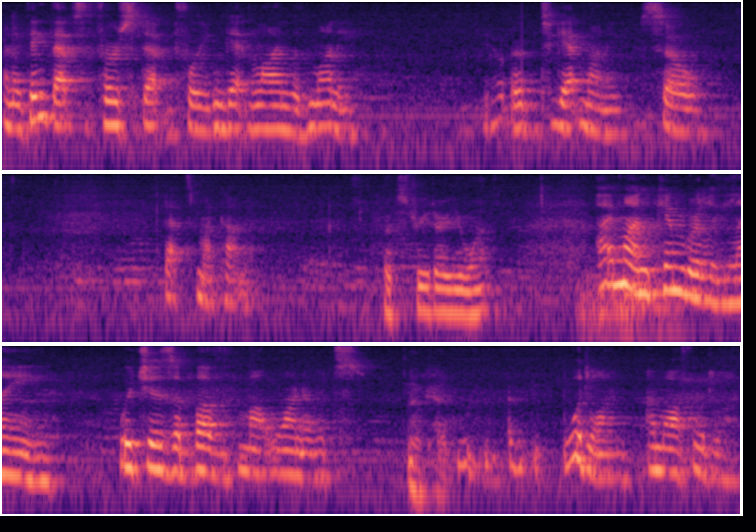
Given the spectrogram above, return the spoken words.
And I think that's the first step before you can get in line with money, Yep. or to get money. So that's my comment. What street are you on? I'm on Kimberly Lane, which is above Mount Warner. It's Okay, Woodlawn. I'm off Woodlawn.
